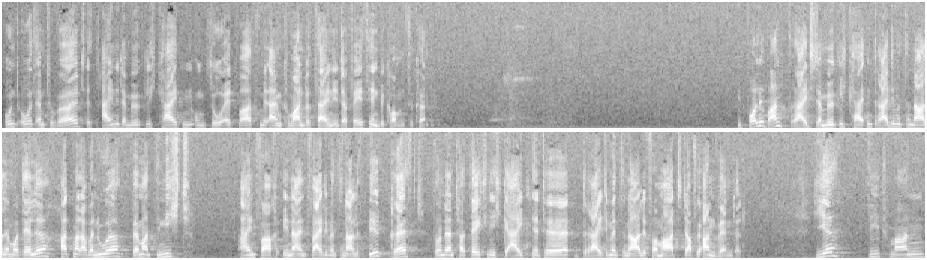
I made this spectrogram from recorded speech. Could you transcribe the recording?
Und OSM2World ist eine der Möglichkeiten, um so etwas mit einem Kommandozeilen-Interface hinbekommen zu können. Die volle Bandbreite der Möglichkeiten dreidimensionaler Modelle hat man aber nur, wenn man sie nicht einfach in ein zweidimensionales Bild presst, sondern tatsächlich geeignete dreidimensionale Formate dafür anwendet. Hier sieht man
